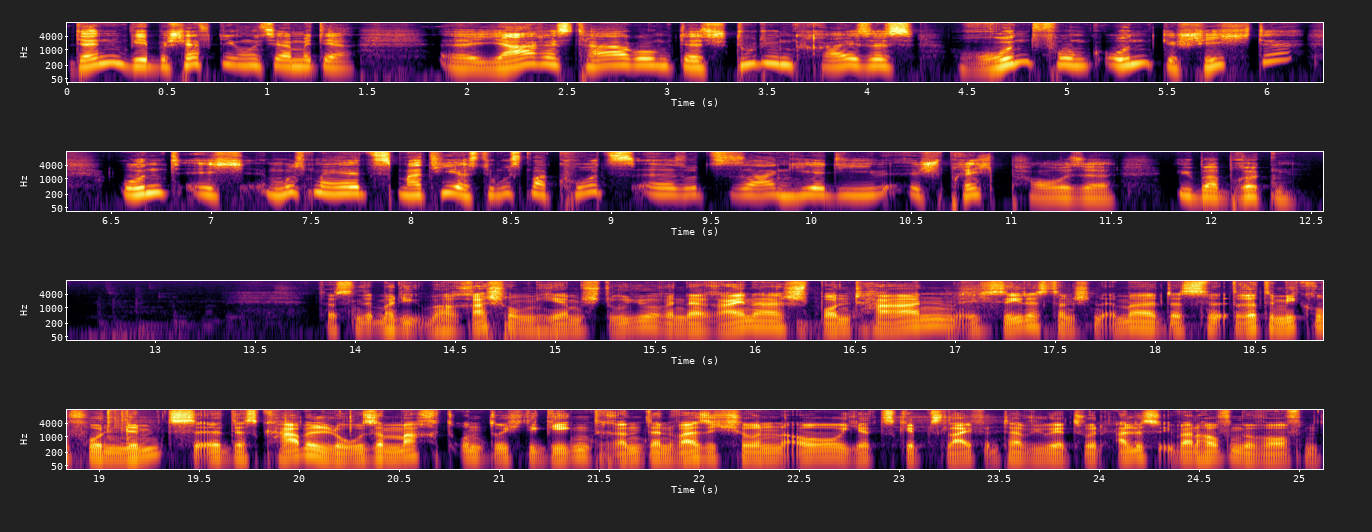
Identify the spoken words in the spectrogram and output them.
denn wir beschäftigen uns ja mit der äh, Jahrestagung des Studienkreises Rundfunk und Geschichte. Und ich muss mal jetzt, Matthias, du musst mal kurz äh, sozusagen hier die Sprechpause überbrücken. Das sind immer die Überraschungen hier im Studio, wenn der Rainer spontan, ich sehe das dann schon immer, das dritte Mikrofon nimmt, äh, das Kabellose macht und durch die Gegend rennt, dann weiß ich schon, oh, jetzt gibt es Live-Interview, jetzt wird alles über den Haufen geworfen.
